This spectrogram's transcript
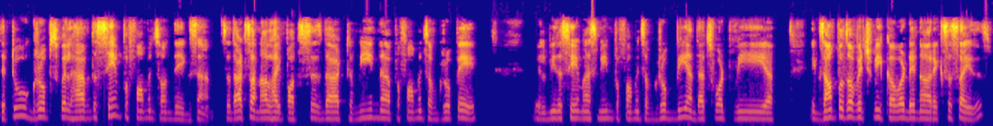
the two groups will have the same performance on the exam. So that's our null hypothesis that mean uh, performance of group A will be the same as mean performance of group B and that's what we uh, examples of which we covered in our exercises.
